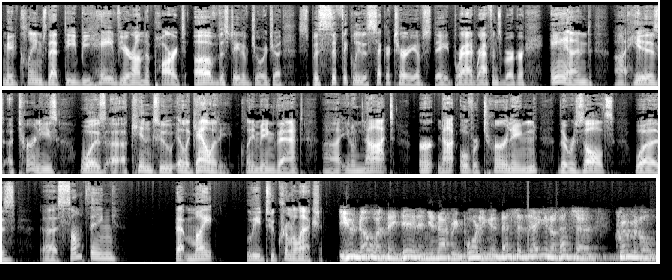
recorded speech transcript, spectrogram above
made claims that the behavior on the part of the state of Georgia, specifically the Secretary of State, Brad Raffensperger, and uh, his attorneys, was uh, akin to illegality, claiming that uh, you know not er, not overturning the results was uh, something that might lead to criminal action. You know what they did, and you're not reporting it. That's a you know that's a criminal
